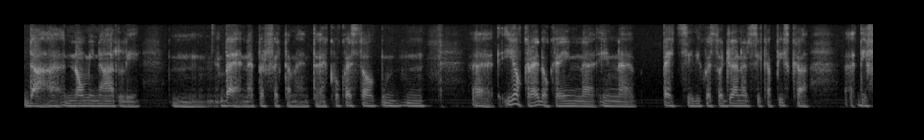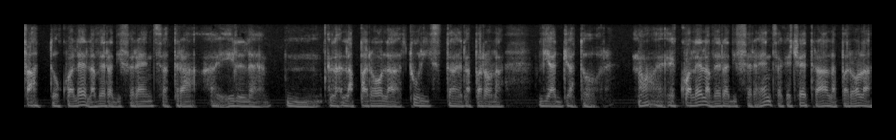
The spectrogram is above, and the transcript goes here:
da nominarli mh, mm, bene, perfettamente. Ecco, questo, mh, mm, eh, io credo che in, in, pezzi di questo genere si capisca eh, di fatto qual è la vera differenza tra eh, il, mh, mm, la, la, parola turista e la parola viaggiatore. No? E, e, qual è la vera differenza che c'è tra la parola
